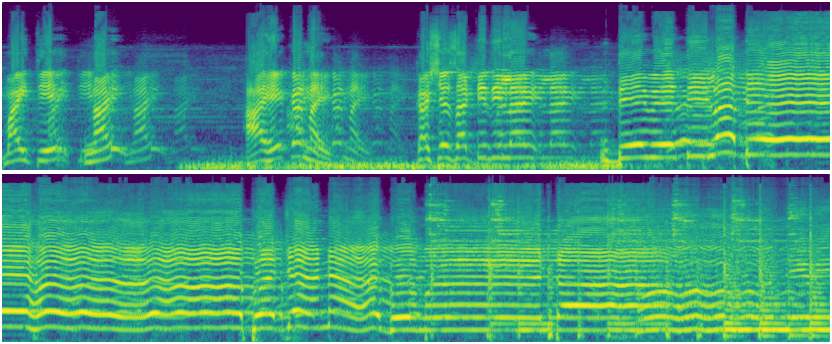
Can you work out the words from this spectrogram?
माहिती आहे? नाही? आहे का नाही? कशासाठी दिलाय? देवे दिला देह भजन गोमटा. देवे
